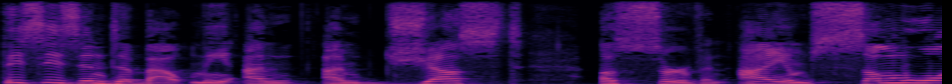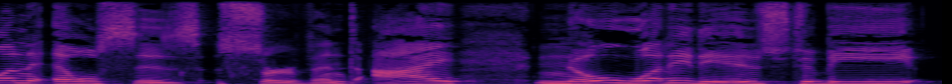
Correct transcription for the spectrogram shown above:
This isn't about me. I'm, I'm just a servant. I am someone else's servant. I know what it is to be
